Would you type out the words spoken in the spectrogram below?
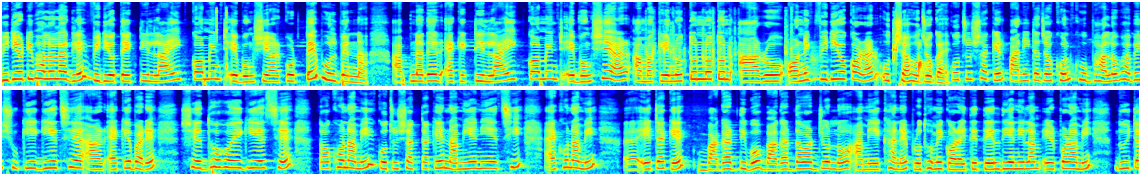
ভিডিওটি ভালো লাগলে ভিডিওতে একটি লাইক কমেন্ট এবং শেয়ার করতে ভুলবেন না। আপনাদের এক একটি লাইক কমেন্ট এবং শেয়ার আমাকে নতুন নতুন আরও অনেক ভিডিও করার উৎসাহ যোগায়। কচু শাকের পানিটা যখন খুব ভালোভাবে শুকিয়ে গিয়েছে আর একেবারে সেদ্ধ হয়ে গিয়েছে, তখন আমি কচু শাকটাকে নামিয়ে নিয়েছি। এখন আমি এটাকে বাগার দিব। বাগার দেওয়ার জন্য আমি এখানে প্রথমে কড়াইতে তেল দিয়ে নিলাম। এরপর আমি দুইটা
